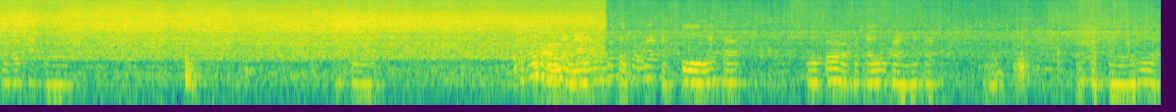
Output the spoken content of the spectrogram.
เอาไปผัดเลยผัดให้หอมนะครับแล้วก็ใส่พวกรากผักชีนะครับ แล้วก็ตะไคร้ลงไปนะครับแล้ว ผัดไปเรื่อย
